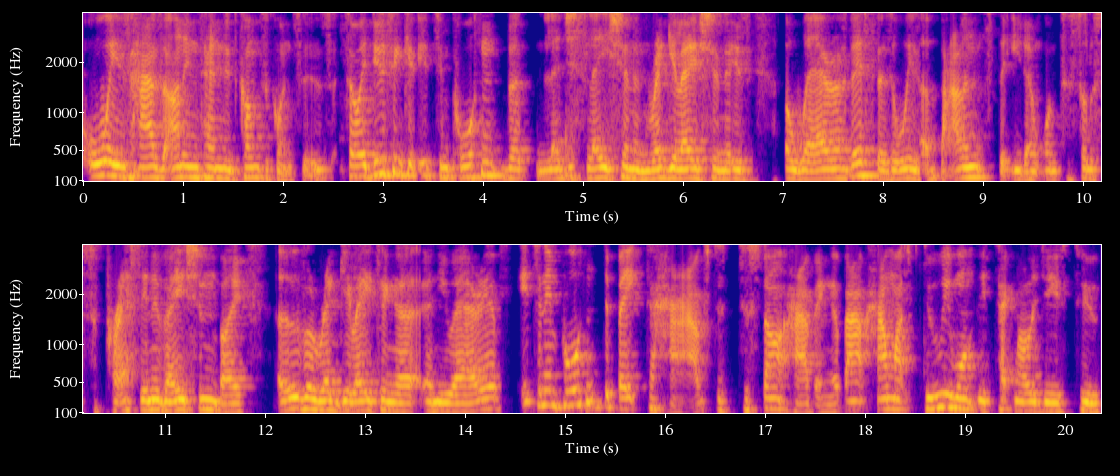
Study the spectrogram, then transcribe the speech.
always has unintended consequences. So I do think it's important that legislation and regulation is aware of this. There's always a balance that you don't want to sort of suppress innovation by over regulating a, a, new area. It's an important debate to have, to, to start having about how much do we want these technologies to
